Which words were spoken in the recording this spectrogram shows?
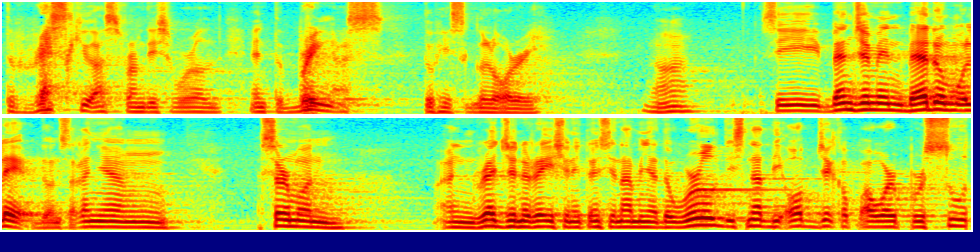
to rescue us from this world and to bring us to His glory. No? Si Benjamin Bedum uli, doon sa kanyang sermon on regeneration, ito yung sinabi niya, The world is not the object of our pursuit,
